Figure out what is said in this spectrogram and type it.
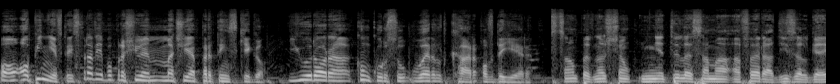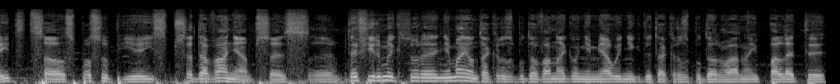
O opinię w tej sprawie poprosiłem Macieja Pertyńskiego, jurora konkursu World Car of the Year. Z całą pewnością nie tyle sama afera Dieselgate, co sposób jej sprzedawania przez e, te firmy, które nie mają tak rozbudowanego, nie miały nigdy tak rozbudowanej palety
